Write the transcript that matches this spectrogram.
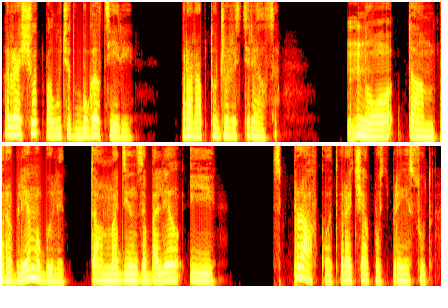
расчет получат в бухгалтерии. Прораб тут же растерялся. Но там проблемы были, там один заболел и... Справку от врача пусть принесут —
